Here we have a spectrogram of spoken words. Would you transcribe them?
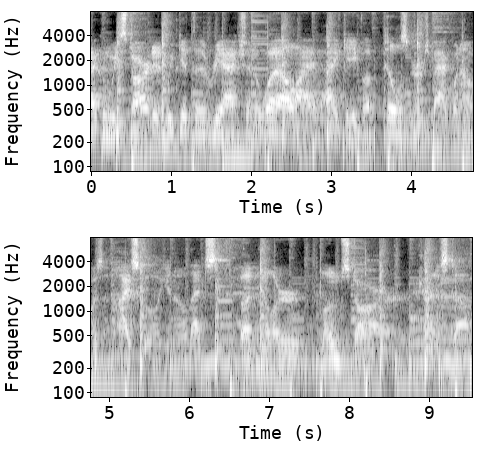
we started, we get the reaction of, well, I, I gave up Pilsners back when I was in high school. You know, that's Bud Miller, Lone Star kind of stuff.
